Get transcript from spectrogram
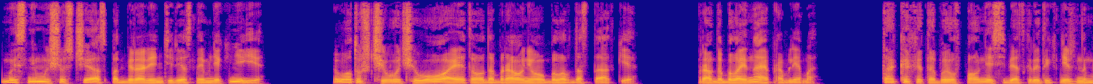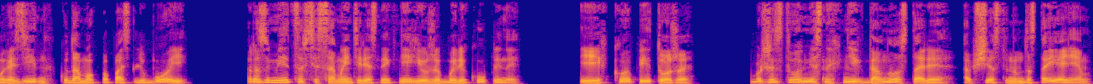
Мы с ним еще с час подбирали интересные мне книги. Вот уж чего-чего, а этого добра у него было в достатке. Правда, была иная проблема. Так как это был вполне себе открытый книжный магазин, куда мог попасть любой, разумеется, все самые интересные книги уже были куплены. И их копии тоже. Большинство местных книг давно стали общественным достоянием.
